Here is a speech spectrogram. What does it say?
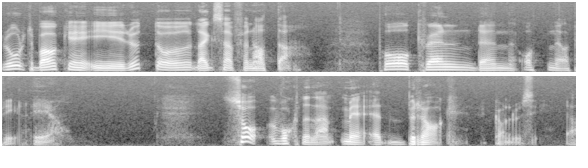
Ror tilbake i Ruth og legger seg for natta. På kvelden den 8. april. Ja. Så våkner de med et brak, kan du si. Ja.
